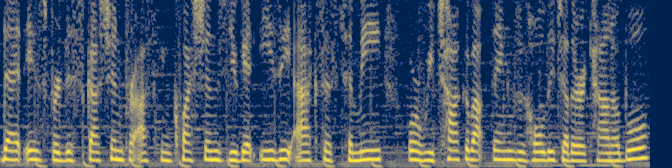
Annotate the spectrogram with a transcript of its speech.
that is for discussion, for asking questions. You get easy access to me where we talk about things, we hold each other accountable.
